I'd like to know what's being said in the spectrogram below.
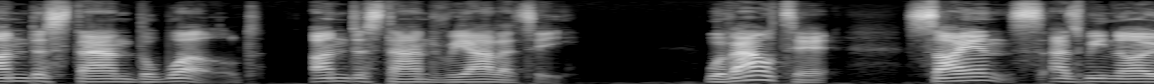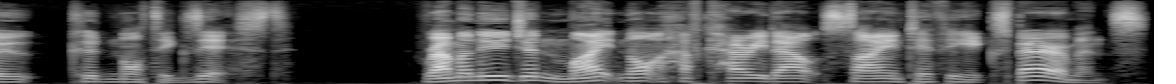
understand the world understand reality. Without it, science, as we know, could not exist. Ramanujan might not have carried out scientific experiments,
